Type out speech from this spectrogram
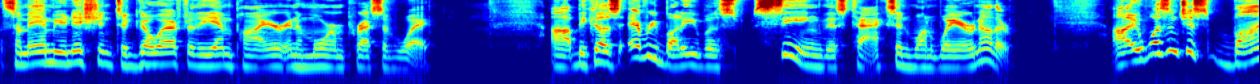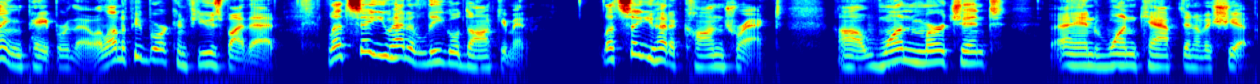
some ammunition to go after the empire in a more impressive way. Uh, because everybody was seeing this tax in one way or another. Uh, it wasn't just buying paper, though. A lot of people are confused by that. Let's say you had a legal document. Let's say you had a contract, uh, one merchant and one captain of a ship.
